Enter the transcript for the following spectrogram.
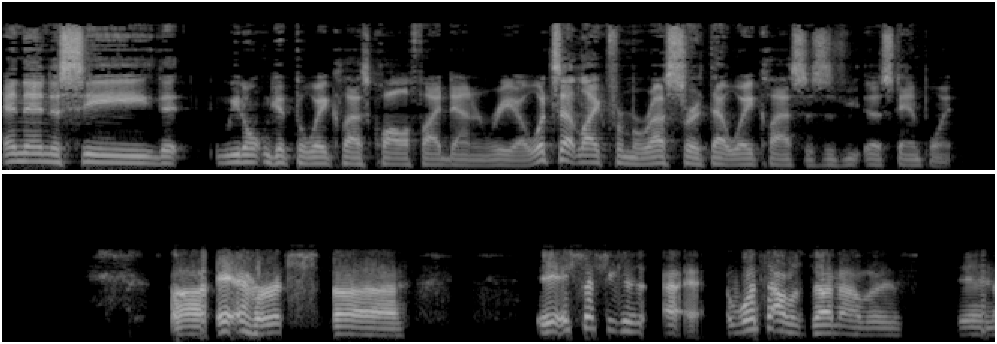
and then to see that we don't get the weight class qualified down in Rio. What's that like from a wrestler at that weight class uh, standpoint? Uh, it hurts, uh, especially because uh, once I was done, I was and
